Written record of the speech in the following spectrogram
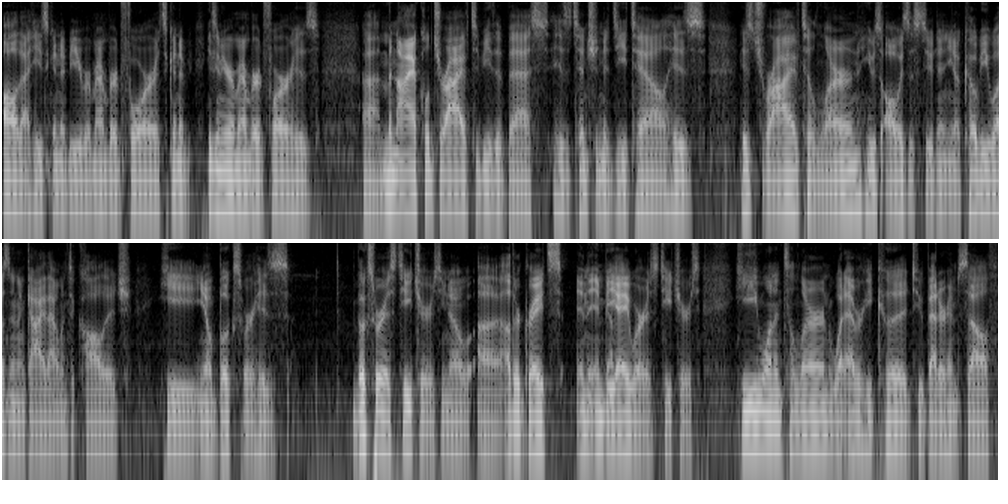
all that he's gonna be remembered for. It's gonna be, he's gonna be remembered for his uh, maniacal drive to be the best, his attention to detail, his his drive to learn. He was always a student. You know, Kobe wasn't a guy that went to college. He, you know, books were his books were his teachers. You know, uh, other greats in the NBA were his teachers. He wanted to learn whatever he could to better himself,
